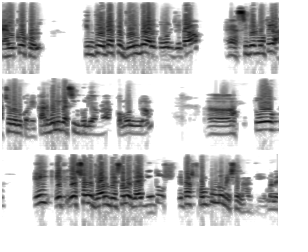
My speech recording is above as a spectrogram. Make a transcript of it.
অ্যালকোহল, কিন্তু এটা একটা জৈব অ্যালকোহল যেটা অ্যাসিডের মতোই আচরণ করে, কার্বনিক অ্যাসিড বলি আমরা কমন নাম। তো এই এর সঙ্গে জল মেশানো যায়, কিন্তু এটা সম্পূর্ণ মেশে না আর কি মানে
